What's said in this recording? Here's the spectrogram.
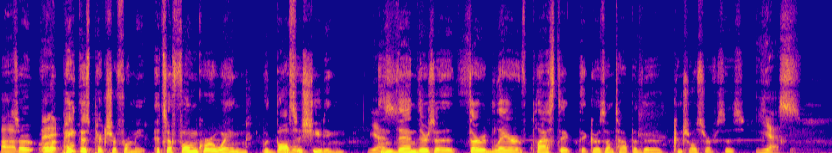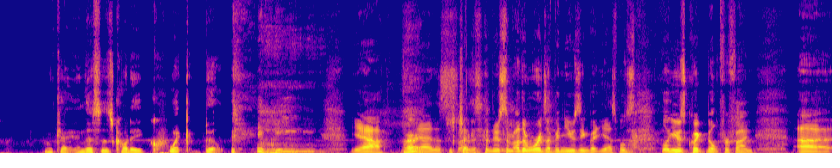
uh, So hold up, paint this picture for me. It's a foam core wing with balsa sheeting. Mm-hmm. Yes. And then there's a third layer of plastic that goes on top of the control surfaces. yes, Okay, and this is called a quick build. Yeah. All right, Yeah, just checking. there's some other words I've been using, but yes, we'll just, we'll use quick built for fun. Uh,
